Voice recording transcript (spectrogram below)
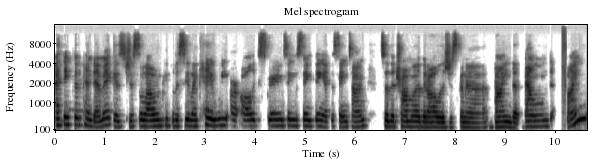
I think the pandemic is just allowing people to see like, hey, we are all experiencing the same thing at the same time. So the trauma of it all is just gonna bind, bound, bind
